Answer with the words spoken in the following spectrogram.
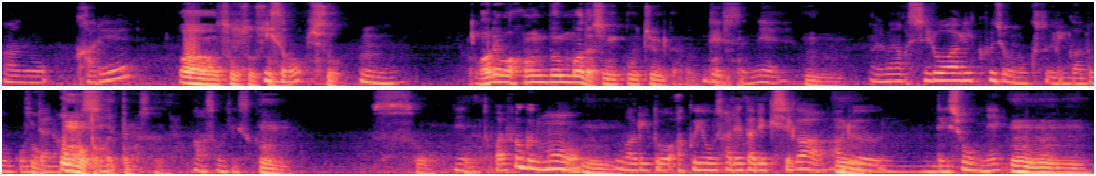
あのカレー？ああ、そうそうそう。ヒ素？ヒ素。うんあれは半分まだ進行中みたいな感じですね。うん。あれはなんかシロアリ駆除の薬がどうこうそう。みたいなオモとか言ってましたよね。あそうですか。うん。そう。ね、だからフグもうん割と悪用された歴史があるんでしょうね。うんうんうん。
